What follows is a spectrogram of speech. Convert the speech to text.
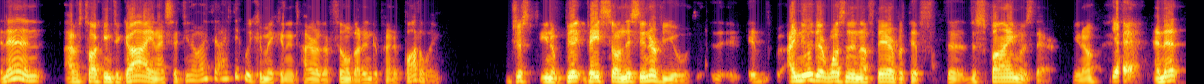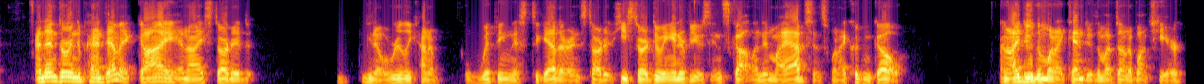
And then I was talking to Guy and I said, you know, I, th- I think we could make an entire other film about independent bottling. Just, you know, based on this interview, it, I knew there wasn't enough there, but the, the, the spine was there, you know? Yeah. And then, and then during the pandemic, Guy and I started, you know, really kind of whipping this together and started he started doing interviews in Scotland in my absence when I couldn't go. And I do them when I can do them. I've done a bunch here.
